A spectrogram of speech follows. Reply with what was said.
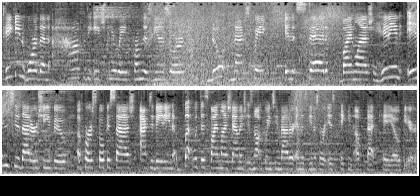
taking more than half of the HP away from this Venusaur. No Max Quake, Instead, Vine Lash hitting into that Urshifu. Of course, Focus Sash activating, but with this Vine Lash damage is not going to matter, and this Venusaur is picking up that KO here.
